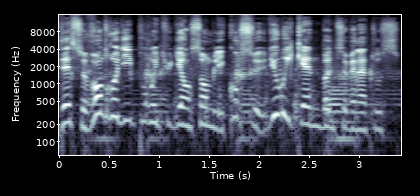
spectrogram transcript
dès ce vendredi pour étudier ensemble les courses du week-end. Bonne semaine à tous.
